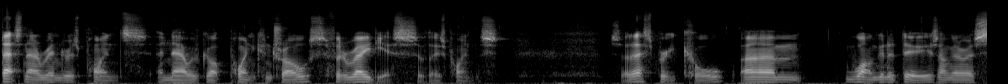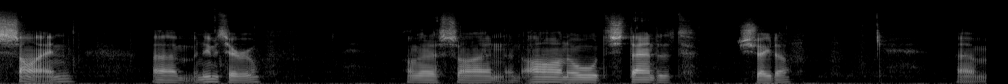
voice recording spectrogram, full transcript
that's now render as points, and now we've got point controls for the radius of those points. So that's pretty cool. Um, what I'm going to do is I'm going to assign um, a new material. I'm going to assign an Arnold standard shader. Um,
